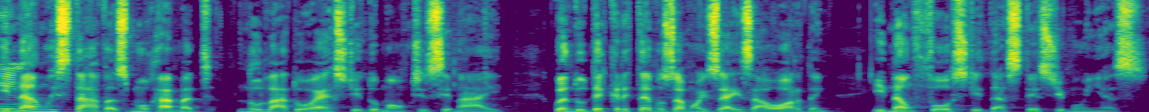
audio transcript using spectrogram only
E não estavas, Muhammad, no lado oeste do Monte Sinai, quando decretamos a Moisés a ordem, e não foste das testemunhas.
